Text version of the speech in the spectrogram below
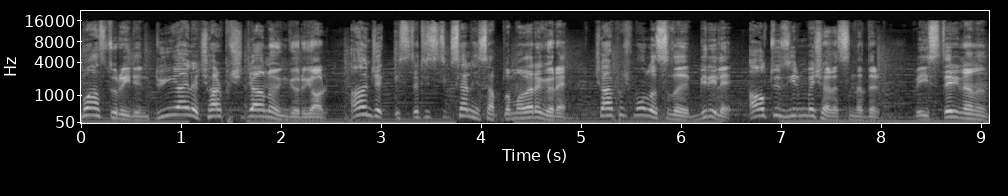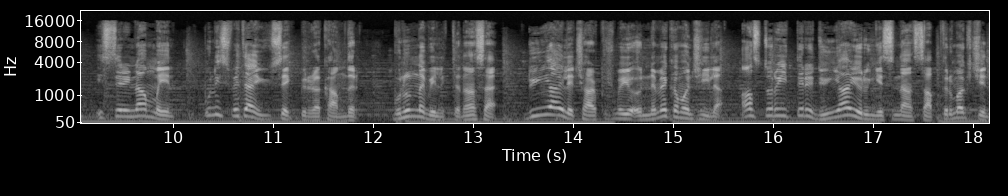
bu asteroidin Dünya ile çarpışacağını öngörüyor. Ancak istatistiksel hesaplamalara göre çarpışma olasılığı 1 ile 625 arasındadır ve ister inanın ister inanmayın bu nispeten yüksek bir rakamdır. Bununla birlikte NASA, Dünya ile çarpışmayı önlemek amacıyla asteroidleri Dünya yörüngesinden saptırmak için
